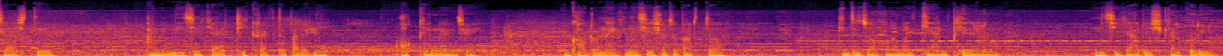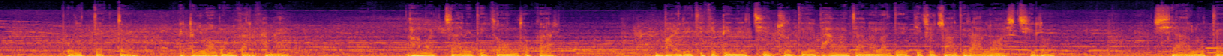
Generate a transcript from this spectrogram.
কাছাকাছি আসতে আমি নিজেকে আর ঠিক রাখতে পারিনি, অজ্ঞান হয়ে যাই। ঘটনা এখানে শেষ হতে পারত, কিন্তু যখন আমার জ্ঞান ফিরল, নিজেকে আবিষ্কার করি পরিত্যক্ত একটা লবণ কারখানায়। আমার চারিদিকে অন্ধকার, বাইরে থেকে টিনের ছিদ্র দিয়ে ভাঙা জানালা দিয়ে কিছু চাঁদের আলো আসছিল। সে আলোতে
